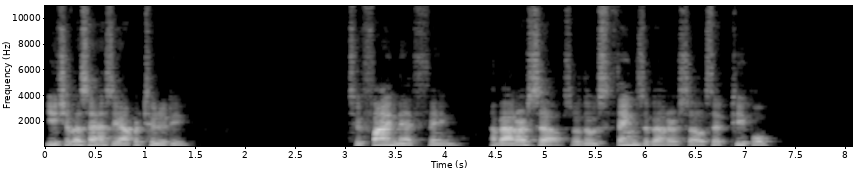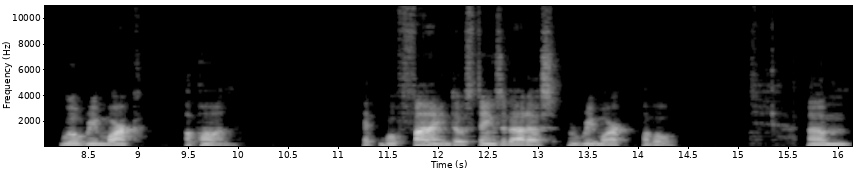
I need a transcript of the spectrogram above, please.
each of us has the opportunity to find that thing about ourselves or those things about ourselves that people will remark upon, that will find those things about us remarkable. Um,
